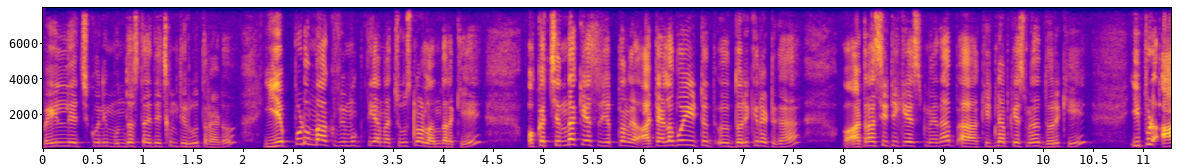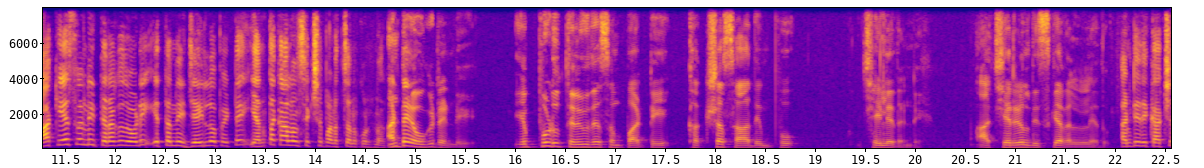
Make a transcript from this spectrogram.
బెయిల్ తెచ్చుకుని ముందస్తు తెచ్చుకుని తిరుగుతున్నాడు. ఎప్పుడు మాకు విముక్తి అన్న చూసిన వాళ్ళందరికీ ఒక చిన్న కేసు చెప్తున్నాను కదా అటు వెళ్ళబోయి ఇటు దొరికినట్టుగా అట్రాసిటీ కేసు మీద కిడ్నాప్ కేసు మీద దొరికి ఇప్పుడు ఆ కేసులన్నీ తిరగదోడి ఇతన్ని జైల్లో పెట్టి ఎంతకాలం శిక్ష పడచ్చు అనుకుంటున్నాను అంటే ఒకటండి ఎప్పుడు తెలుగుదేశం పార్టీ కక్ష సాధింపు చేయలేదండి. ఆ చర్యలు దిశగా వెళ్ళలేదు. అంటే ఇది కక్ష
